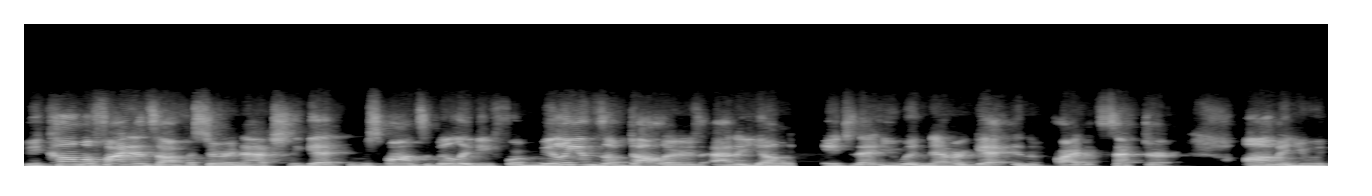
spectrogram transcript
become a finance officer and actually get responsibility for millions of dollars at a young age that you would never get in the private sector. Um, and you,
